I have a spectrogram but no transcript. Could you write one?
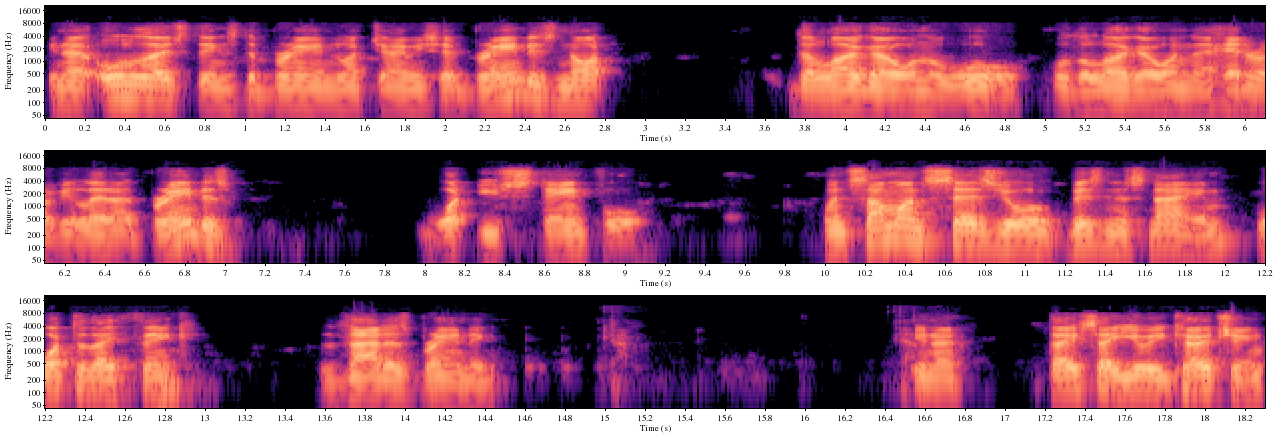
You know, all of those things. The brand, like Jamie said, brand is not the logo on the wall or the logo on the header of your letter. Brand is what you stand for. When someone says your business name, what do they think? That is branding. Yeah. Yeah. You know, they say UE coaching.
